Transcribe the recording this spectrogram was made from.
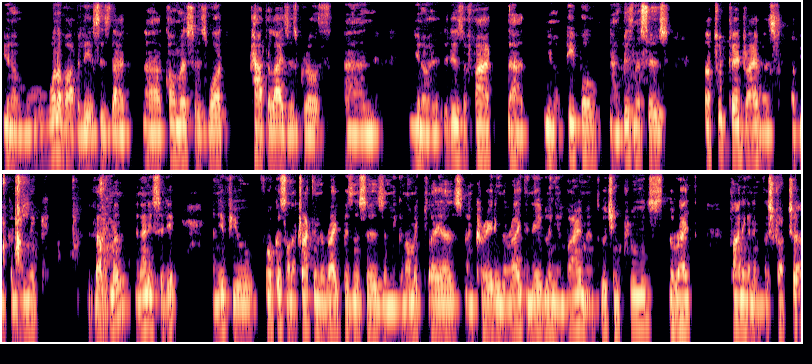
you know, one of our beliefs is that uh, commerce is what catalyzes growth. And, you know, it is a fact that, you know, people and businesses are two clear drivers of economic development in any city. And if you focus on attracting the right businesses and economic players and creating the right enabling environment, which includes the right planning and infrastructure,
